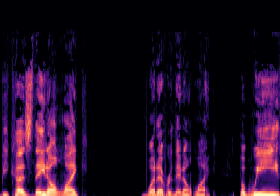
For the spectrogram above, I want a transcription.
because they don't like whatever they don't like. But we,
